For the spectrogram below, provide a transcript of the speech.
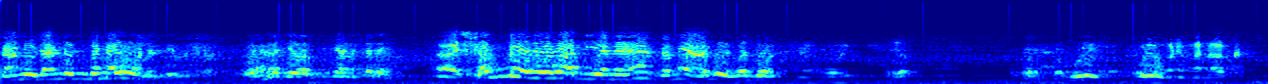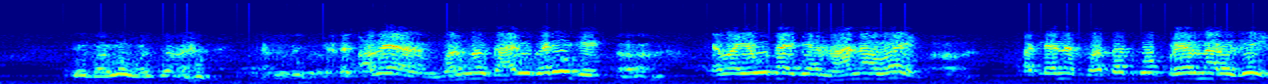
રાંડી રાંડું બનાવ્યો નથી જેવા બીજાને કરે? હા, શબ્દો રેવા દે ને તમે આગળ વધો. હવે મનનું ધાર્યું કર્યું છે. એમાં એવું થાય કે નાના હોય એટલે એને સતત કોઈ પ્રેરનારો જોઈ.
